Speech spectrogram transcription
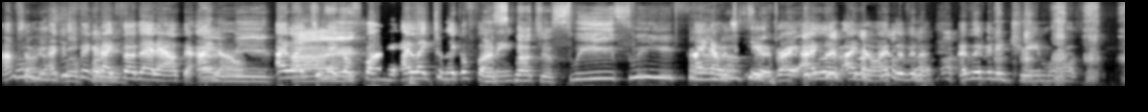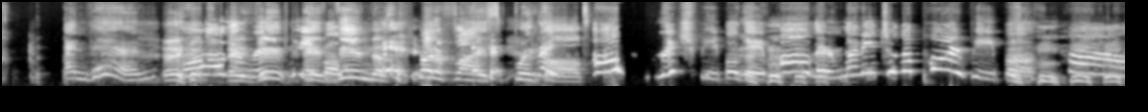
I'm Oh, sorry, I just so figured funny. I'd throw that out there. I know. mean, I like to make a funny. I like to make a funny. It's such a sweet, sweet. I know it's cute, right? I live. I know. I live in a. I live in a dream world. And then all the rich then, people, and then the butterflies sprinkled. Right. all rich people gave all their money to the poor people. Ah.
